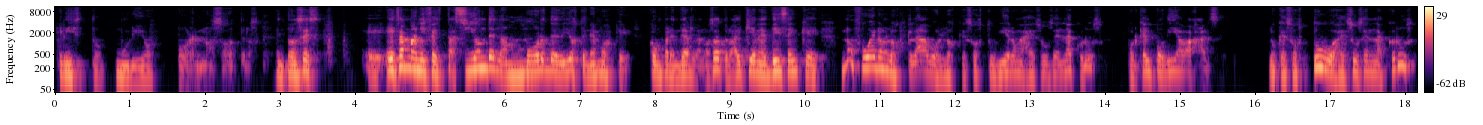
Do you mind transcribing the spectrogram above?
Cristo murió por nosotros. Entonces, eh, esa manifestación del amor de Dios tenemos que comprenderla nosotros. Hay quienes dicen que no fueron los clavos los que sostuvieron a Jesús en la cruz, porque él podía bajarse. Lo que sostuvo a Jesús en la cruz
